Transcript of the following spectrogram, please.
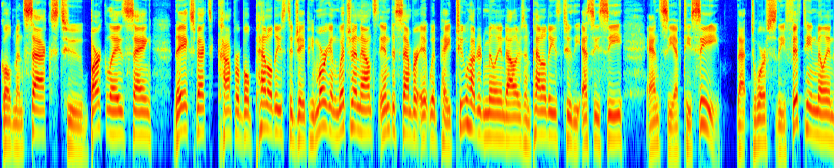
Goldman Sachs to Barclays saying they expect comparable penalties to JP Morgan, which announced in December it would pay $200 million in penalties to the SEC and CFTC. That dwarfs the $15 million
